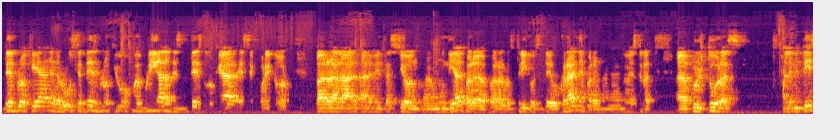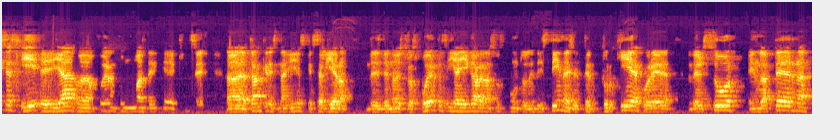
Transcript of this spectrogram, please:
desbloqueamos, Rusia desbloqueó, fue obligada a desbloquear ese corredor para la alimentación eh, mundial, para, para, los trigos de Ucrania, para nuestras uh, culturas alimenticias y ya fueron como más de 15 tanques navíos que salieron desde nuestros puertos y ya llegaron a sus puntos de destino, es Turquía, Corea del Sur, Inglaterra,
